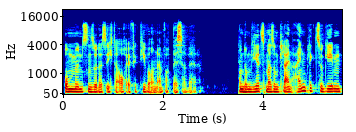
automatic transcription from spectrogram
ummünzen, sodass ich da auch effektiver und einfach besser werde. Und um dir jetzt mal so einen kleinen Einblick zu geben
